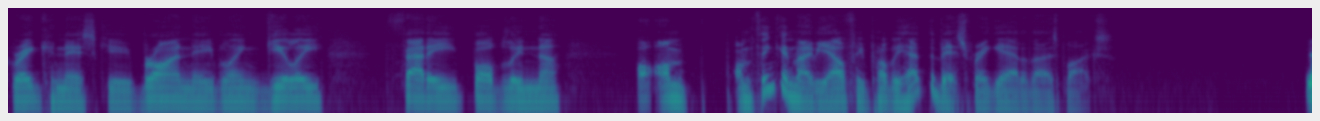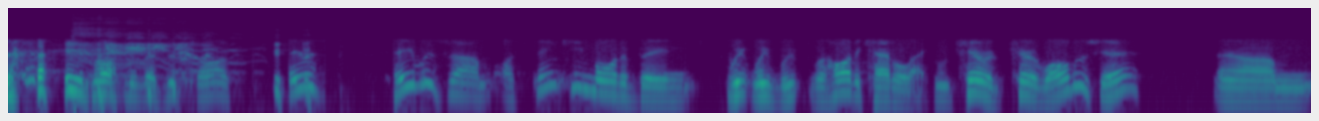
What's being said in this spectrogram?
Greg Conescu, Bryan Niebling, Gilly, Fatty, Bob Lindner. I'm I'm thinking maybe Alfie probably had the best rig out of those blokes. he might have at the time. He was, he was. Um, I think he might have been. We we we, we hired a Cadillac. We Kerrod Kerrod Walters, yeah, um,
